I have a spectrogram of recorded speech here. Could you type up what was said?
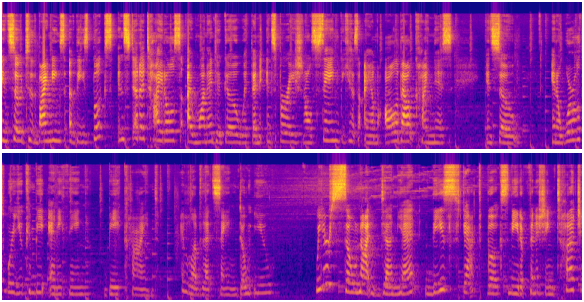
And so to the bindings of these books, instead of titles, I wanted to go with an inspirational saying because I am all about kindness. And so in a world where you can be anything, be kind. I love that saying, don't you? We are so not done yet. These stacked books need a finishing touch,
